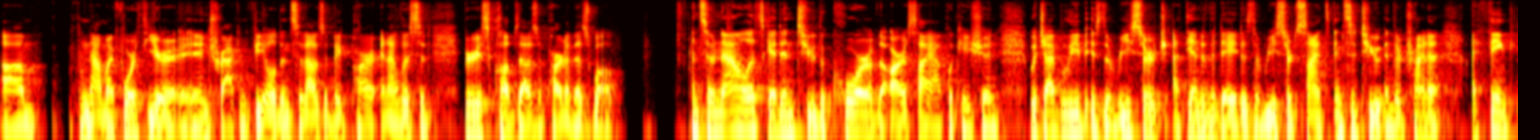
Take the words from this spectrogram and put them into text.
um, now my fourth year in track and field and so that was a big part and i listed various clubs i was a part of as well and so now let's get into the core of the RSI application, which I believe is the research. At the end of the day, it is the Research Science Institute, and they're trying to, I think,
